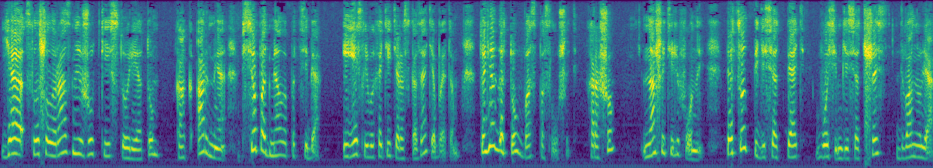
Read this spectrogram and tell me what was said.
Я слышал разные жуткие истории о том, как армия все подмяла под себя, и если вы хотите рассказать об этом, то я готов вас послушать. Хорошо? Наши телефоны 555-86-20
